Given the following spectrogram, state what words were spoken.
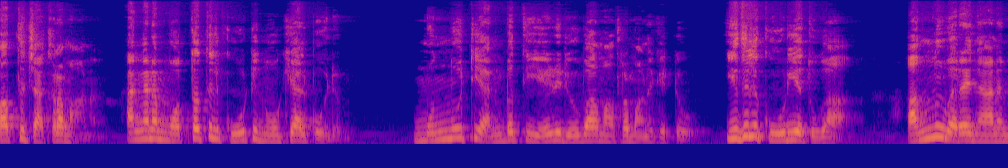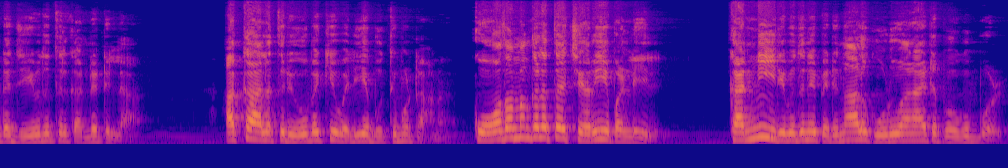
പത്ത് ചക്രമാണ്. അങ്ങനെ മൊത്തത്തിൽ കൂട്ടി നോക്കിയാൽ പോലും മുന്നൂറ്റി അൻപത്തിയേഴ് രൂപ മാത്രമാണ് കിട്ടൂ. ഇതിൽ കൂടിയ തുക അന്നുവരെ ഞാൻ എന്റെ ജീവിതത്തിൽ കണ്ടിട്ടില്ല. അക്കാലത്ത് രൂപയ്ക്ക് വലിയ ബുദ്ധിമുട്ടാണ്. കോതമംഗലത്തെ ചെറിയ പള്ളിയിൽ കന്നി ഇരുപതിന് പെരുന്നാൾ കൂടുവാനായിട്ട് പോകുമ്പോൾ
